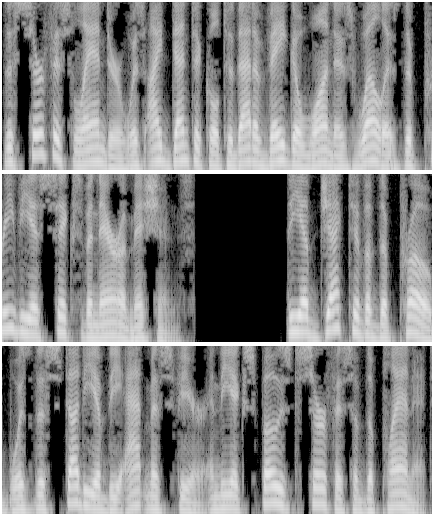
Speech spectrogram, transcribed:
The surface lander was identical to that of Vega 1 as well as the previous six Venera missions. The objective of the probe was the study of the atmosphere and the exposed surface of the planet.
